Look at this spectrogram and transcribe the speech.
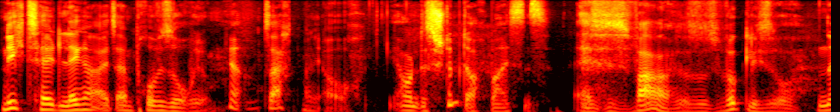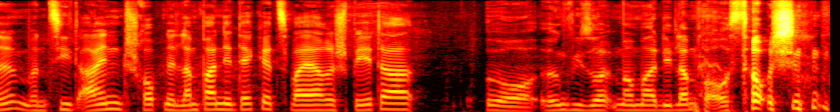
Nichts hält länger als ein Provisorium. Ja. Sagt man ja auch. Ja, Und das stimmt auch meistens. Es ist wahr, es ist wirklich so. Ne? Man zieht ein, schraubt eine Lampe an die Decke, zwei Jahre später, oh, irgendwie sollten wir mal die Lampe austauschen.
